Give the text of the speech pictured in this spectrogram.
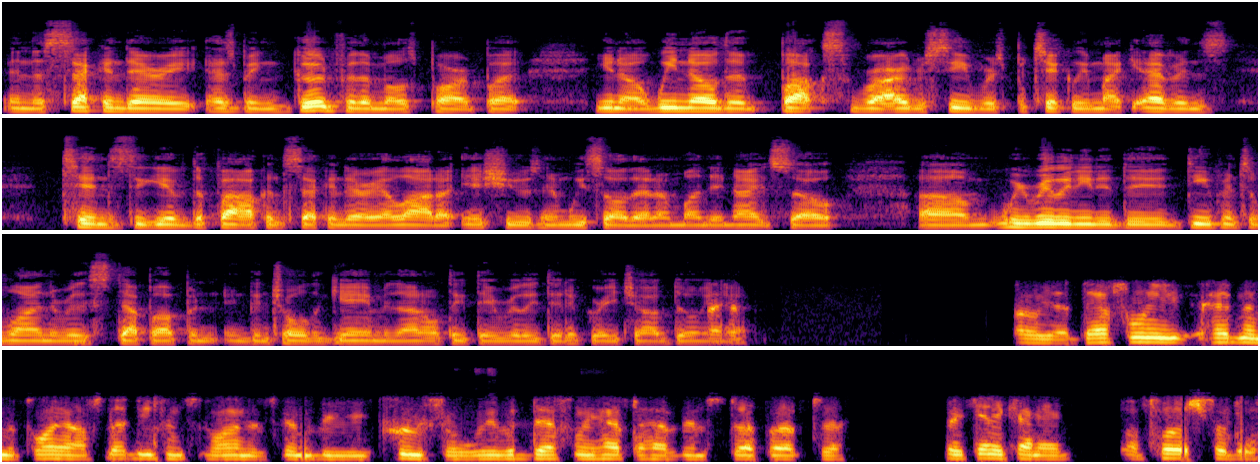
And the secondary has been good for the most part. But you know we know the Bucks wide receivers, particularly Mike Evans, tends to give the Falcons secondary a lot of issues, and we saw that on Monday night. So um, we really needed the defensive line to really step up and, and, control the game, and I don't think they really did a great job doing that. Oh yeah, definitely heading into the playoffs, that defensive line is going to be crucial. We would definitely have to have them step up to make any kind of a push for the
